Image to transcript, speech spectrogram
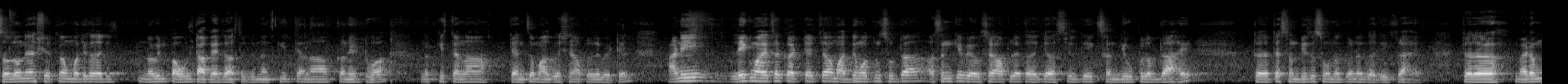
सलोन या क्षेत्रामध्ये कदाचित नवीन पाऊल टाकायचं असेल तर नक्की त्यांना कनेक्ट व्हा. नक्कीच त्यांना त्यांचं मार्गदर्शन आपल्याला भेटेल. आणि लेख माळ्याच्या कट्ट्याच्या माध्यमातून सुद्धा असंख्य व्यवसाय आपल्याला करायचे असतील तर एक संधी उपलब्ध आहे. तर त्या संधीचं सोनं करणं गरजेचं आहे. तर मॅडम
